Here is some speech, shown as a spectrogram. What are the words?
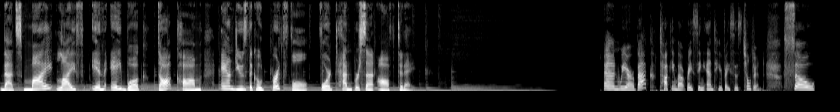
That's mylifeinabook.com and use the code BIRTHFUL for 10% off today. And we are back talking about raising anti racist children. So,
